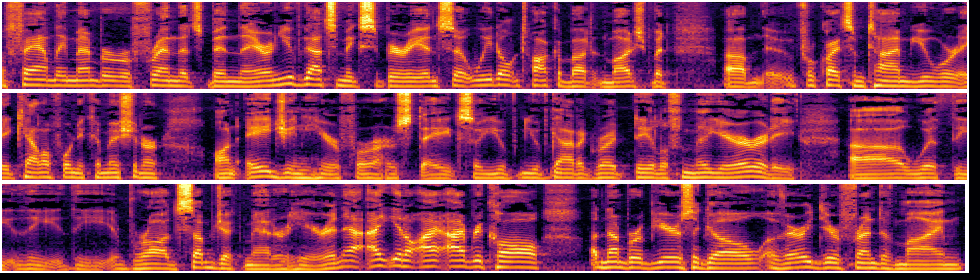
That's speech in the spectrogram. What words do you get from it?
a family member or friend that's been there, and you've got some experience. So we don't talk about it much, but um, for quite some time you were a California commissioner on aging here for our state. So you've you've got a great deal of familiarity uh, with the, the the broad subject matter here. And I, you know, I, I recall a number of years ago, a very dear friend of mine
